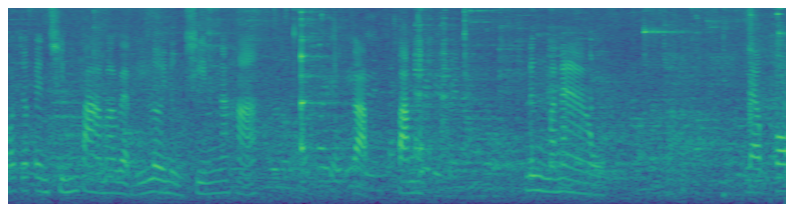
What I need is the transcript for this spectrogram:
ก็จะเป็นชิ้นปลามาแบบนี้เลยหนึ่งชิ้นนะคะ กับปลาหมึกนึ่งมะนาว แล้วก็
